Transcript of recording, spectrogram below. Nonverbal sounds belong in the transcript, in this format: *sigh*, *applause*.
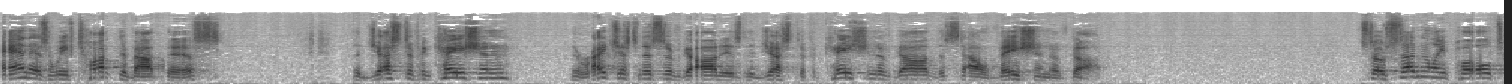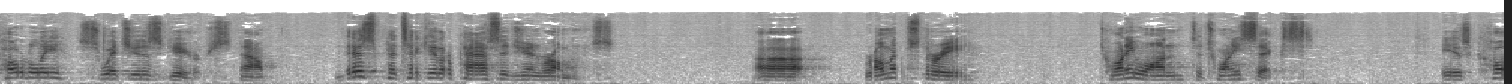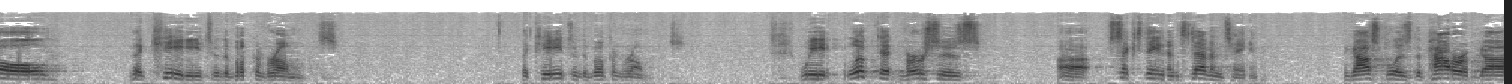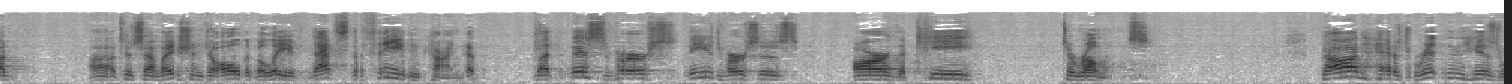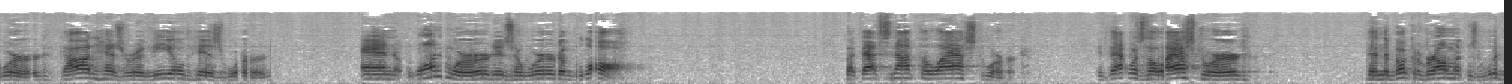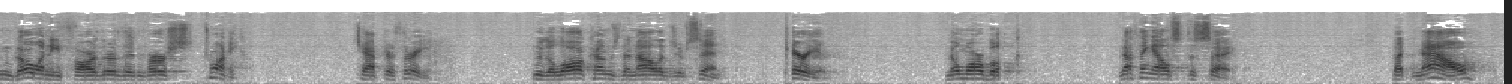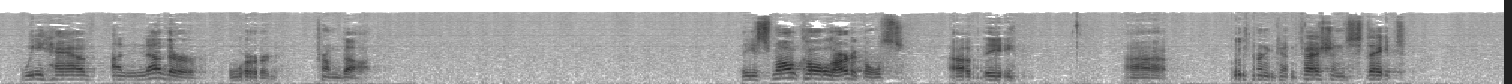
And as we've talked about this, the justification, the righteousness of God is the justification of God, the salvation of God. So suddenly, Paul totally switches gears. Now, this particular passage in Romans, uh, Romans 3 21 to 26, is called the key to the book of Romans. The key to the book of Romans. We looked at verses uh, 16 and 17. The gospel is the power of God uh, to salvation to all that believe. That's the theme, kind of. But this verse, these verses are the key to Romans. God has written His Word, God has revealed His Word, and one word is a word of law. But that's not the last word. If that was the last word, then the book of Romans wouldn't go any farther than verse 20, chapter 3. Through the law comes the knowledge of sin. Period. No more book. Nothing else to say. But now we have another word from God. The Smalcald articles of the uh, Lutheran Confession state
